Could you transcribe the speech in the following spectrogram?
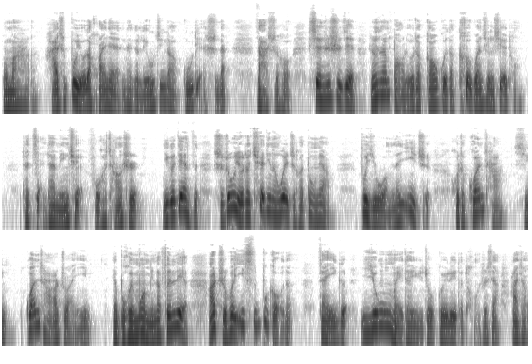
我们还是不由得怀念那个流金的古典时代，那时候现实世界仍然保留着高贵的客观性系统，它简单明确，符合常识。一个电子始终有着确定的位置和动量，不以我们的意志或者观察行观察而转移，也不会莫名的分裂，而只会一丝不苟的。在一个优美的宇宙规律的统治下，按照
